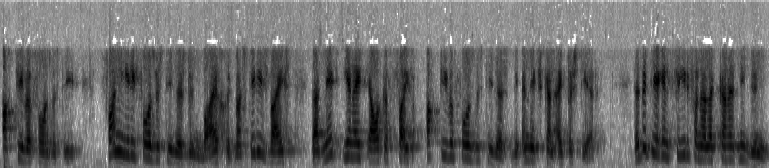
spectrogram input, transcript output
aktiewe fondsbestuur. Van hierdie fondsbestuurders doen baie goed, maar studies wys dat net een uit elke 5 aktiewe fondsbestuurders die indeks kan uitpresteer. Dit beteken 4 van hulle kan dit nie doen nie.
